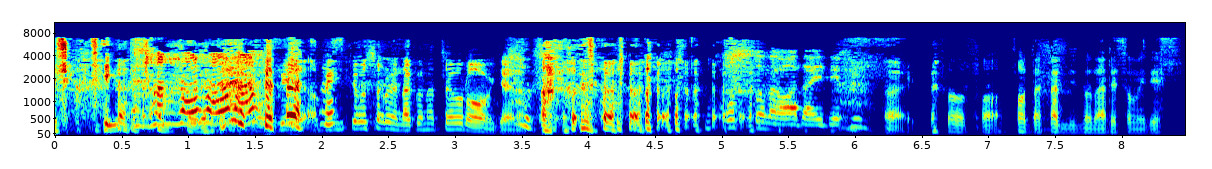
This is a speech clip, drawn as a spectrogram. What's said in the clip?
ちょっと言ってたんですよね 勉勉強したのになくなっちゃうろみたいな。ホットな話題です。はい。そうそう、そんな感じの慣れ初めです。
